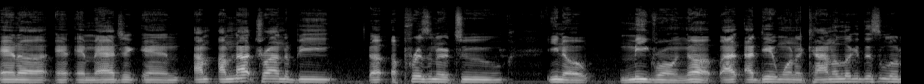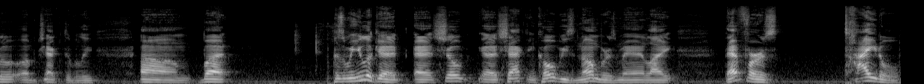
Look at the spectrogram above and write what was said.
and uh and, and Magic, and I'm I'm not trying to be a, a prisoner to you know me growing up. I, I did want to kind of look at this a little objectively, um, but because when you look at at show uh, Shaq and Kobe's numbers, man, like that first title,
